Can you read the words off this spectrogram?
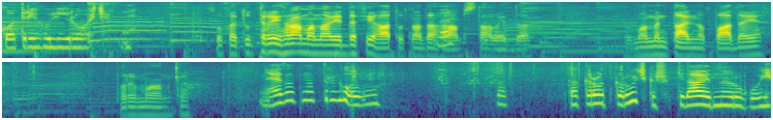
Треба палку. Слухай, тут 3 грама навіть дофіга, тут треба грам ставити, да. Моментально падає приманка. Я тут на три ловлю. Така коротка ручка, що кидає одною рукою.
